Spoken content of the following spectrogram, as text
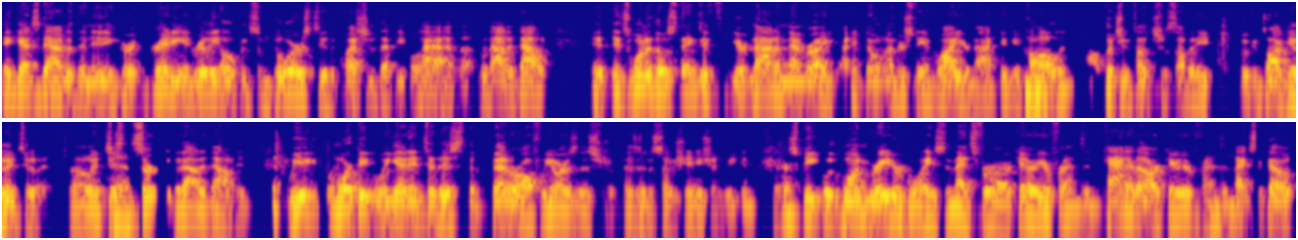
it gets down to the nitty gritty and really opens some doors to the questions that people have, uh, without a doubt. It, it's one of those things. If you're not a member, I, I don't understand why you're not. Give me a call mm-hmm. and I'll put you in touch with somebody who can talk you into it. So it's just yeah. certainly without a doubt. It, we the more people we get into this, the better off we are as this, as an association. We can sure. speak with one greater voice, and that's for our carrier friends in Canada, our carrier friends in Mexico,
